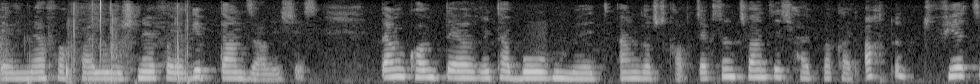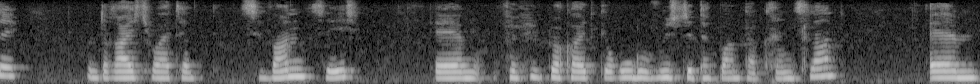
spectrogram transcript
ähm, Mehrfachfall oder Schnellfeuer gibt, dann sage ich es. Dann kommt der Ritterbogen mit Angriffskraft 26, Haltbarkeit 48 und Reichweite 20. Ähm, Verfügbarkeit Gerudo Wüste Tabanta Grenzland. Ähm,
